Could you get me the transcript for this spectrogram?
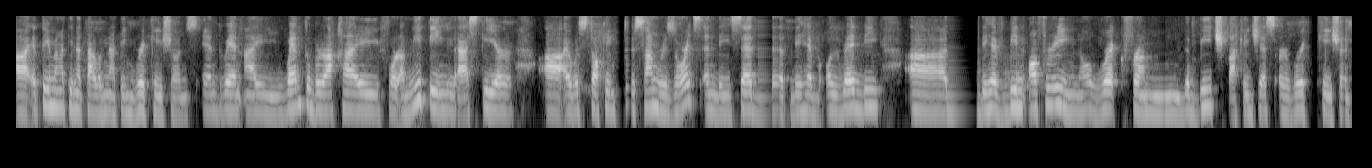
Uh, ito yung mga tinatawag nating workations. And when I went to Boracay for a meeting last year, uh, I was talking to some resorts and they said that they have already uh, they have been offering you know, work from the beach packages or workation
